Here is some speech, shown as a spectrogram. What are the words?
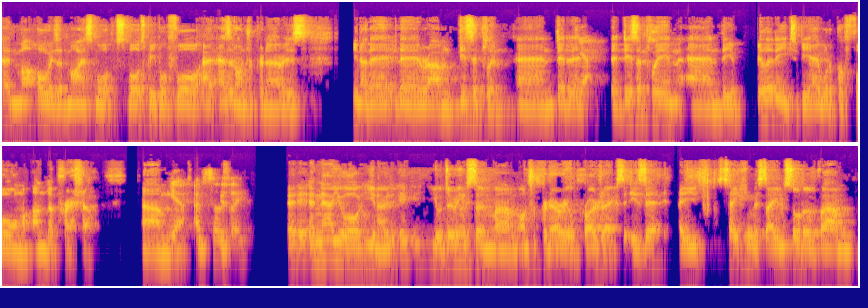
admi- always admire sports people for as an entrepreneur is, you know, their their um, discipline and their, yeah. their discipline and the ability to be able to perform under pressure. Um, yeah, absolutely and now you're you know you're doing some um, entrepreneurial projects is that are you taking the same sort of um,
